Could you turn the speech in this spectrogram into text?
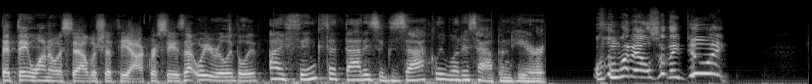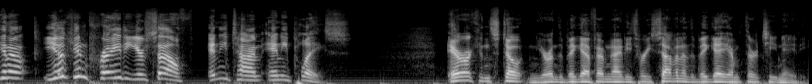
that they want to establish a theocracy. Is that what you really believe? I think that that is exactly what has happened here. Well, then what else are they doing? You know, you can pray to yourself anytime, any place. Eric and Stoughton, you're in the Big FM 93.7 and the Big AM 1380.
